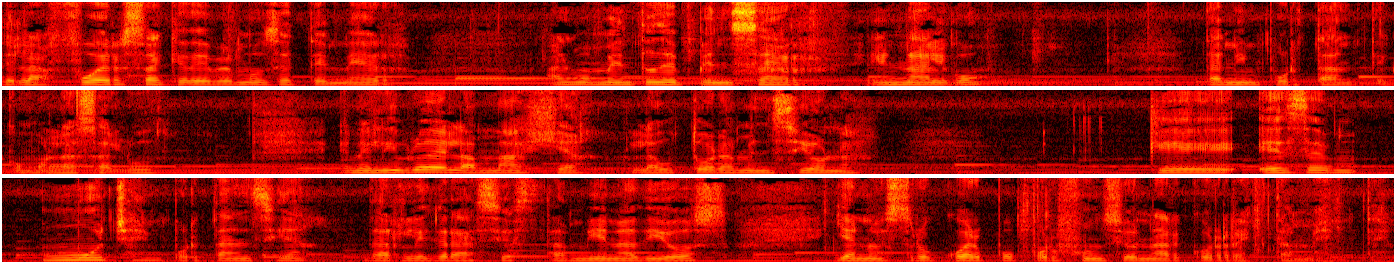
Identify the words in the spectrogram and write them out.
de la fuerza que debemos de tener al momento de pensar en algo tan importante como la salud. En el libro de la magia, la autora menciona que es de mucha importancia darle gracias también a Dios y a nuestro cuerpo por funcionar correctamente.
